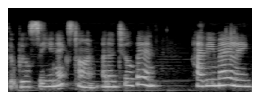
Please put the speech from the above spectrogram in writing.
that we'll see you next time. And until then, happy mailing!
